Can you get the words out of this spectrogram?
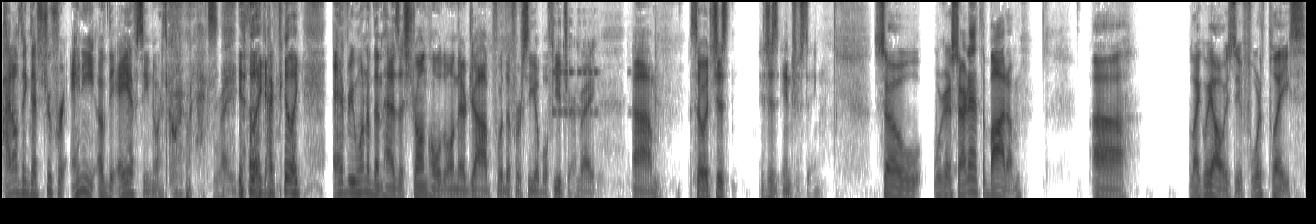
I don't think that's true for any of the AFC North quarterbacks. Right. You know, like I feel like every one of them has a stronghold on their job for the foreseeable future. right. Um, so it's just it's just interesting. So we're gonna start at the bottom. Uh like we always do, fourth place.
